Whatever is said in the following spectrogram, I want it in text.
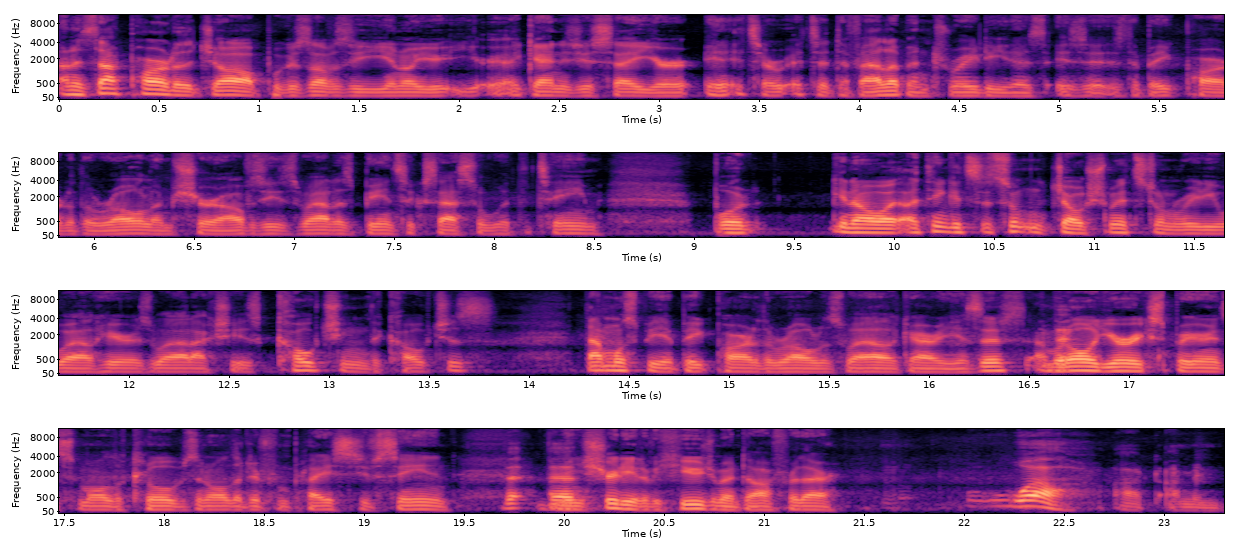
And is that part of the job? Because obviously, you know, you you're, again, as you say, you're it's a it's a development really is, is is the big part of the role. I'm sure, obviously, as well as being successful with the team. But you know, I think it's something Joe Schmidt's done really well here as well. Actually, is coaching the coaches. That must be a big part of the role as well, Gary. Is it? And with The- all your experience from all the clubs and all the different places you've seen, The- I mean, the- surely you'd have a huge amount to offer there. Well, I, I mean,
